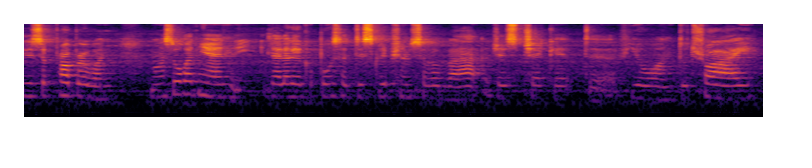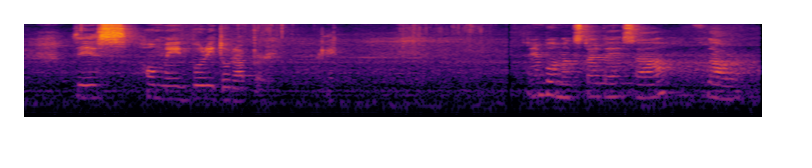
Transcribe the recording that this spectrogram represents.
this is a proper one. Mga sukat niyan, ilalagay ko po sa description sa baba. Just check it uh, if you want to try this homemade burrito wrapper. Okay. Ayun po, mag-start tayo sa flour.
